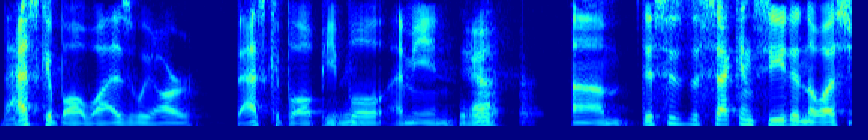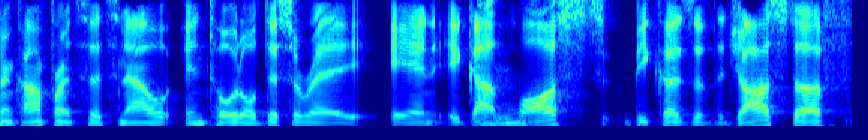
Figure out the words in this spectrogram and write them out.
basketball wise we are basketball people i mean yeah um, this is the second seed in the Western Conference that's now in total disarray, and it got mm-hmm. lost because of the Ja stuff.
